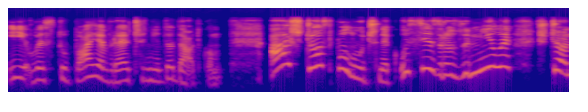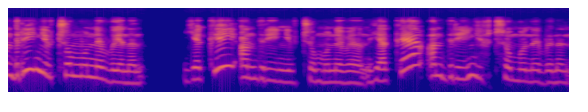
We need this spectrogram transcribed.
І виступає в реченні додатком. А що сполучник? Усі зрозуміли, що Андрій ні в чому не винен. Який Андрій ні в чому не винен? Яке Андрій ні в чому не винен?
